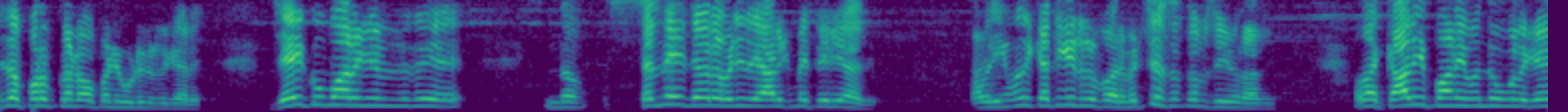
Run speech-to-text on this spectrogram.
இதை புறக்கண்டா பண்ணி கொடுத்துட்டு இருக்காரு. ஜெயக்குமாருங்கிறது இந்த சென்னை தவிர வெளியில் யாருக்குமே தெரியாது. அவர் இங்கே வந்து கத்திக்கிட்டு இருப்பார் வெற்றி சத்தம் செய்கிறாரு அதான் காளிப்பானை வந்து உங்களுக்கு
